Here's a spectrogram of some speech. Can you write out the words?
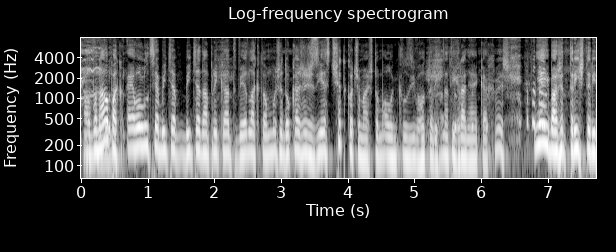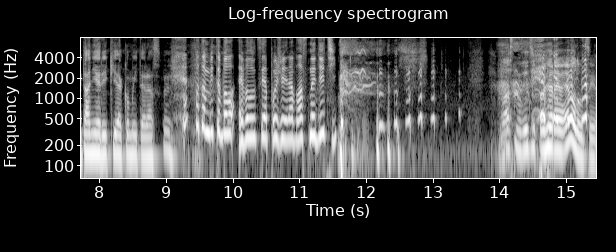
Alebo naopak, evolúcia by ťa, by ťa napríklad viedla k tomu, že dokážeš zjesť všetko, čo máš v tom all-inclusive hoteli na tých raňajkách, vieš. potom- Nie iba, že 3-4 tanieriky, ako my teraz. Vieš. Potom by to bolo evolúcia požiera vlastné deti. Vlastne deti požerajú evolúciu.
